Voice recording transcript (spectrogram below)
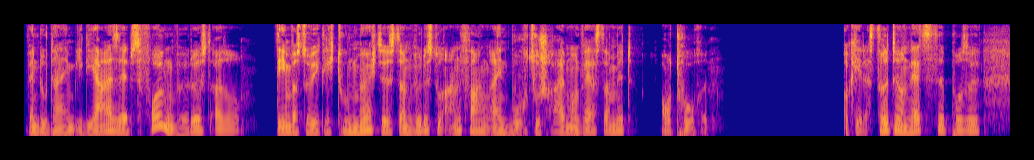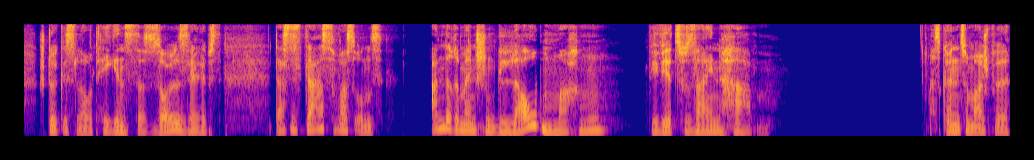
wenn du deinem Ideal selbst folgen würdest, also dem, was du wirklich tun möchtest, dann würdest du anfangen, ein Buch zu schreiben und wärst damit Autorin. Okay, das dritte und letzte Puzzlestück ist laut Higgins das Soll selbst. Das ist das, was uns andere Menschen glauben machen, wie wir zu sein haben. Das können zum Beispiel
